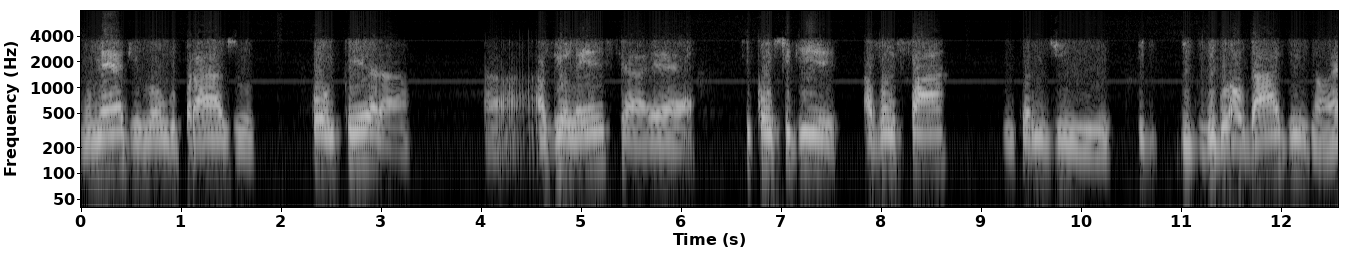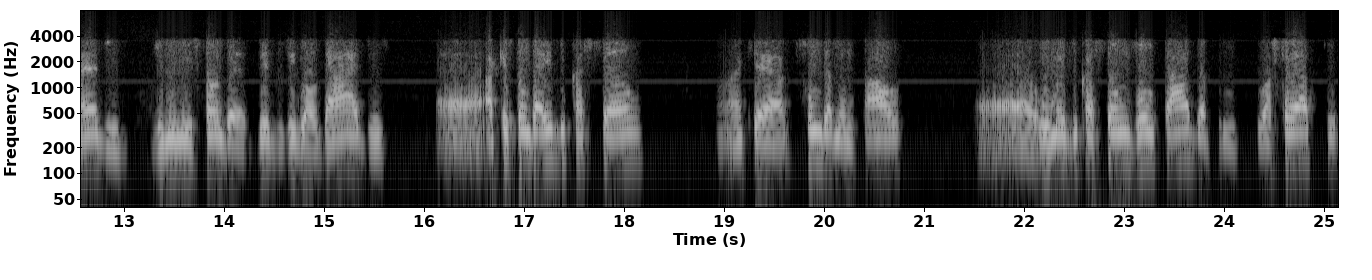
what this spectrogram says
no, médio e longo prazo, conter a, a, a violência é se conseguir avançar em termos de, de, de desigualdades, não é? De diminuição de, de desigualdades, eh, a questão da educação, é? que é fundamental, eh, uma educação voltada para o afeto,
